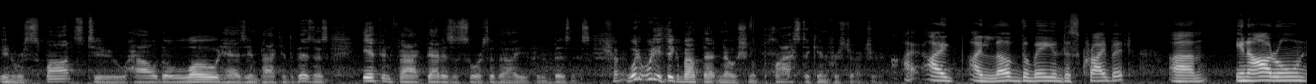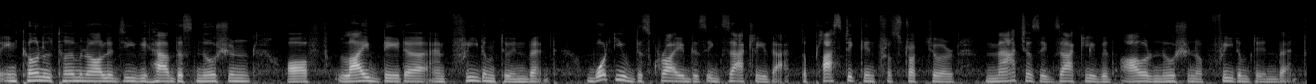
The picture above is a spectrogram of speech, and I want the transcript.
in response to how the load has impacted the business, if in fact that is a source of value for the business. Sure. What, what do you think about that notion of plastic infrastructure? I, I, I love the way you describe it. Um, in our own internal terminology, we have this notion of live data and freedom to invent. What you've described is exactly that. The plastic infrastructure matches exactly with our notion of freedom to invent.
